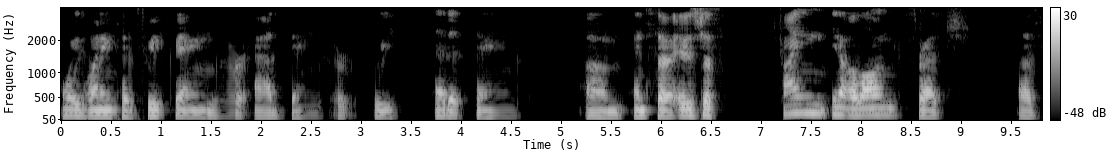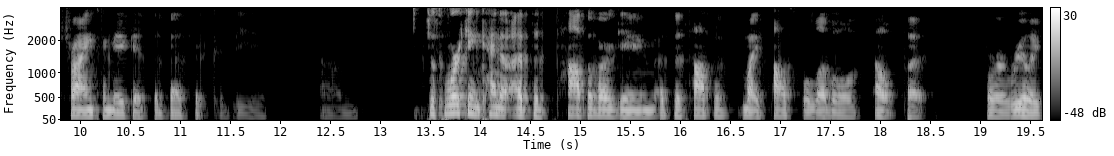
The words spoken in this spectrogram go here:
always wanting to tweak things or add things or re-edit things um and so it was just trying you know a long stretch of trying to make it the best it could be um just working kind of at the top of our game at the top of my possible level of output for a really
